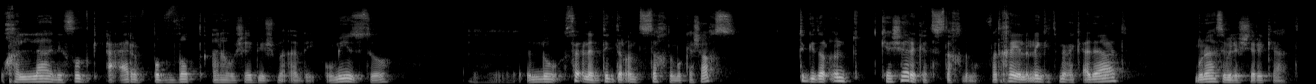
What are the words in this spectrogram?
وخلاني صدق أعرف بالضبط أنا وش أبي وش ما أبي. وميزته آه، إنه فعلا تقدر أنت تستخدمه كشخص تقدر أنت كشركة تستخدمه. فتخيل إنك معك أداة مناسبة للشركات.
